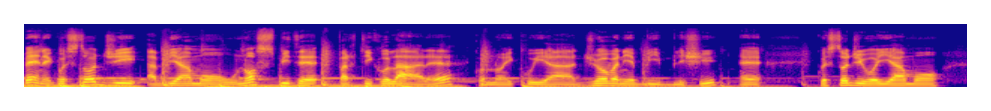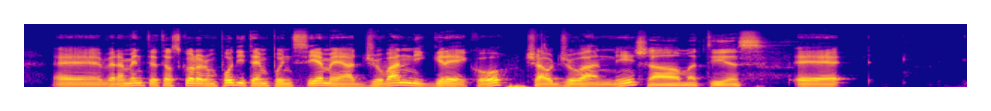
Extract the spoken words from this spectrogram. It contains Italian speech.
Bene, quest'oggi abbiamo un ospite particolare con noi qui a Giovani e Biblici e quest'oggi vogliamo eh, veramente trascorrere un po' di tempo insieme a Giovanni Greco. Ciao Giovanni. Ciao Mattias. Eh,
